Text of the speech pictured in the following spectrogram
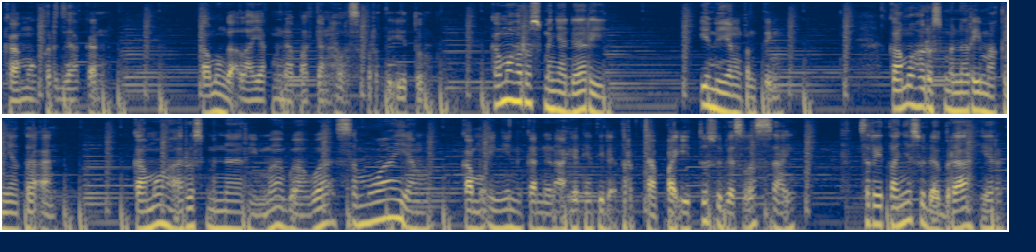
kamu kerjakan. Kamu nggak layak mendapatkan hal seperti itu. kamu harus menyadari ini yang penting. Kamu harus menerima kenyataan. Kamu harus menerima bahwa semua yang kamu inginkan dan akhirnya tidak tercapai itu sudah selesai. Ceritanya sudah berakhir.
